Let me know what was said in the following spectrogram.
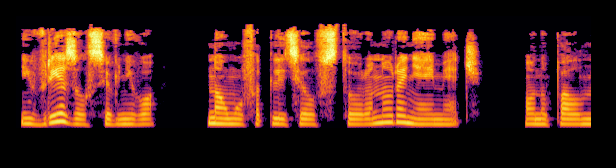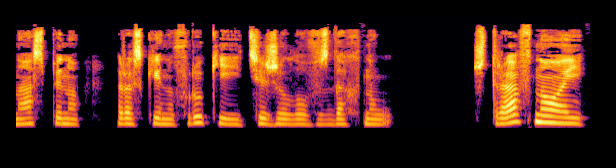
и врезался в него. Наумов отлетел в сторону, роняя мяч. Он упал на спину, раскинув руки и тяжело вздохнул. «Штрафной!»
